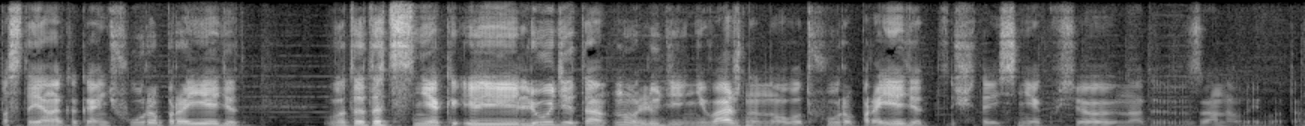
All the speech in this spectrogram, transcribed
постоянно какая-нибудь фура проедет, вот этот снег, и люди там, ну, люди неважно, но вот фура проедет, считай, снег, все, надо заново его там.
